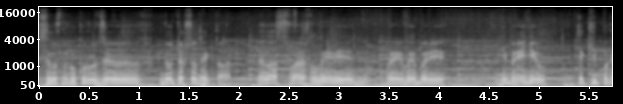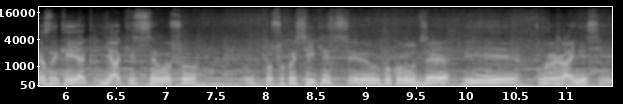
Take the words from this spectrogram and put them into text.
силосну кукурудзу до 300 гектар. Для нас важливі при виборі гібридів такі показники, як якість силосу, посухостійкість е, кукурудзи і врожайність її.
